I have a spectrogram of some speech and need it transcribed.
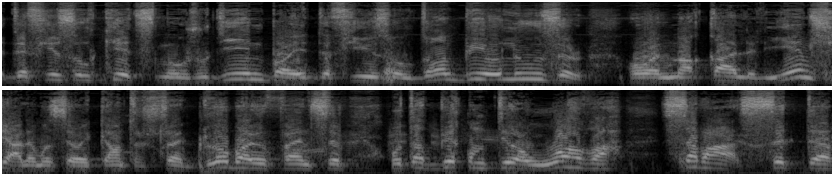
ال defusal kits موجودين buy a defusal don't be loser هو المقال اللي يمشي على مستوى Counter-Strike Global Offensive والتطبيق نتاعو واضح 7 6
